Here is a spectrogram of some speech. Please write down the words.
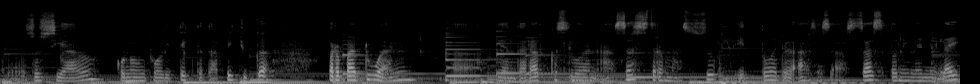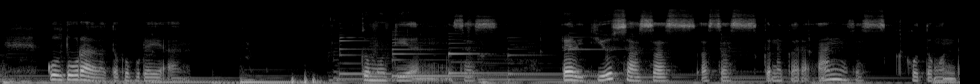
e, sosial, ekonomi politik tetapi juga perpaduan di antara keseluruhan asas termasuk itu adalah asas-asas atau nilai-nilai kultural atau kebudayaan. Kemudian asas religius, asas asas kenegaraan, asas kegotong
